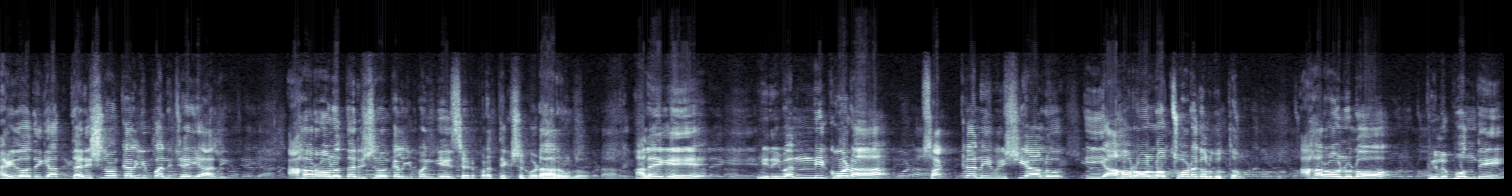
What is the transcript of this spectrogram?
ఐదోదిగా దర్శనం కలిగి పని చేయాలి. అహరోను దర్శనం కలిగి పని చేశాడు ప్రత్యక్ష గుడారంలో. అలాగే మీరు ఇవన్నీ కూడా చక్కని విషయాలు ఈ అహరోన్లో చూడగలుగుతాం. అహరోనులో పిలుపు ఉంది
